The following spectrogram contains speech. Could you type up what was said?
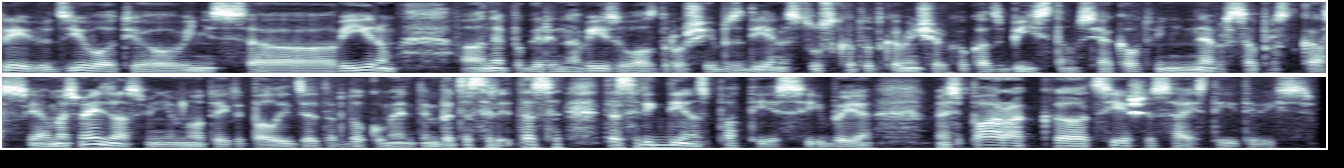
Krieviju dzīvot, jo viņas uh, vīram uh, nepagarina vīzu valsts drošības dienas, uzskatot, ka viņš ir kaut kāds bīstams. Ja kaut viņi nevar saprast, kas. Ja. Mēs mēģināsim viņam noteikti palīdzēt ar dokumentiem, bet tas ir, tas, tas ir ikdienas patiesība. Ja. Mēs pārāk uh, cieši saistīti visi.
